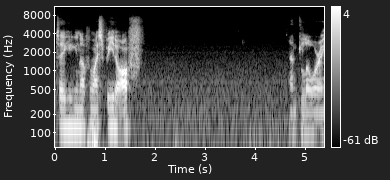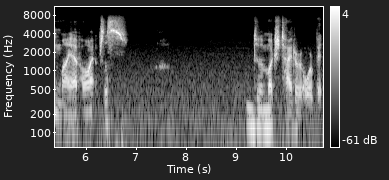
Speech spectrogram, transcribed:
taking enough of my speed off and lowering my apoapsis into a much tighter orbit.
